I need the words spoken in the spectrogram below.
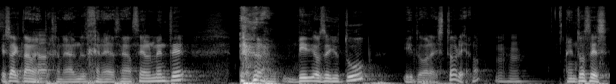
Exactamente, generacionalmente, vídeos de YouTube y toda la historia, ¿no? Entonces,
